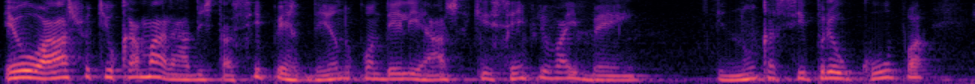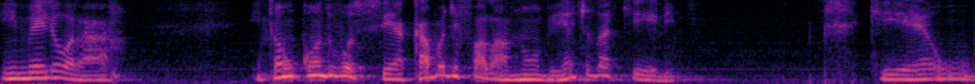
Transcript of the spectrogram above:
Eu acho que o camarada está se perdendo quando ele acha que sempre vai bem e nunca se preocupa em melhorar. Então, quando você acaba de falar no ambiente daquele que é um,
